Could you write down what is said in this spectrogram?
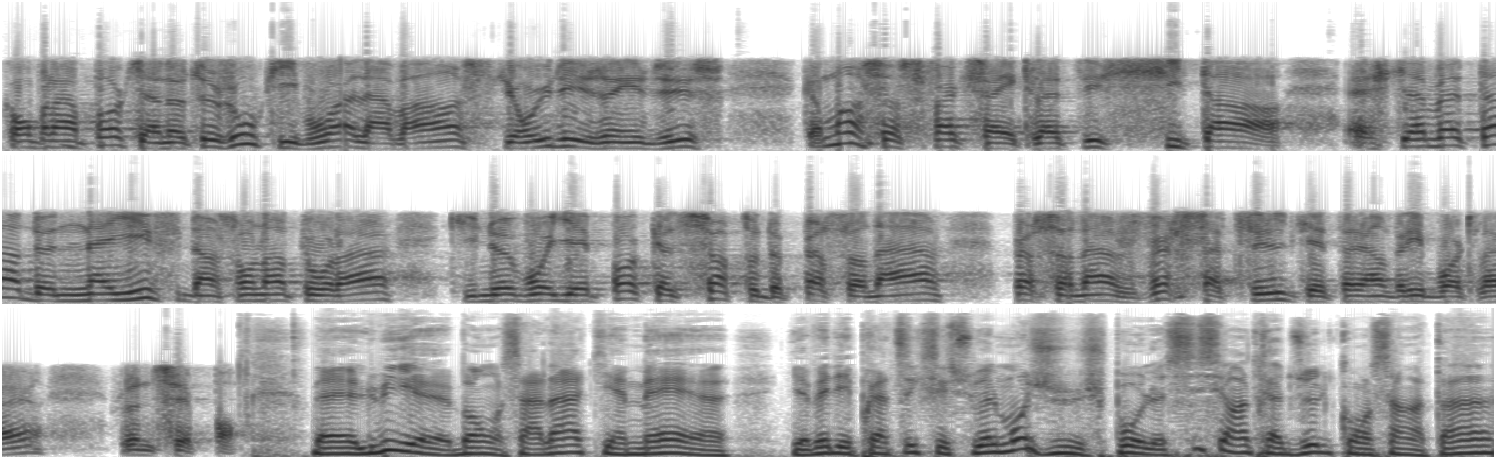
Comprends pas qu'il y en a toujours qui voient à l'avance, qui ont eu des indices. Comment ça se fait que ça a éclaté si tard? Est-ce qu'il y avait tant de naïfs dans son entourage qui ne voyaient pas quelle sorte de personnage, personnage versatile qui était André Boisclair? Je ne sais pas. Ben lui, euh, bon, ça a l'air qu'il aimait, euh, il y avait des pratiques sexuelles. Moi, je juge pas. Là. Si c'est entre adultes consentants,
